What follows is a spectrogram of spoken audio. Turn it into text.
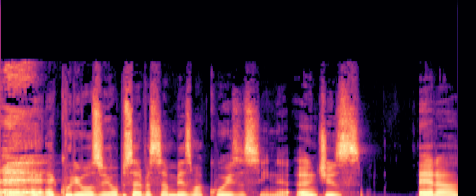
é, é, é curioso e eu observo essa mesma coisa, assim, né? Antes era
